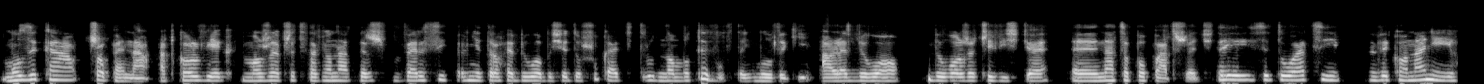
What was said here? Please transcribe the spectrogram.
Muzyka Chopina, aczkolwiek może przedstawiona też w wersji, pewnie trochę byłoby się doszukać trudno motywów tej muzyki, ale było, było rzeczywiście e, na co popatrzeć. W tej sytuacji wykonanie i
